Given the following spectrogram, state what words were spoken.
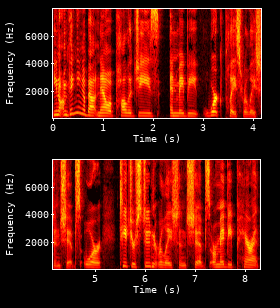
You know, I'm thinking about now apologies and maybe workplace relationships or teacher student relationships or maybe parent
